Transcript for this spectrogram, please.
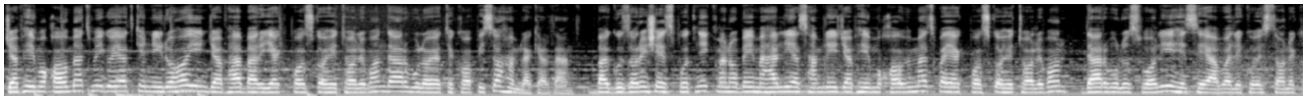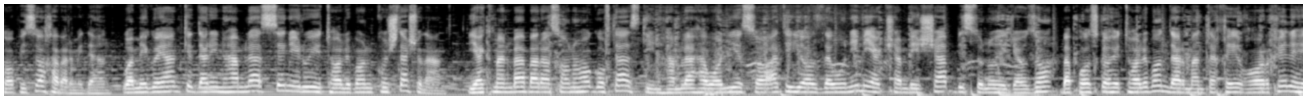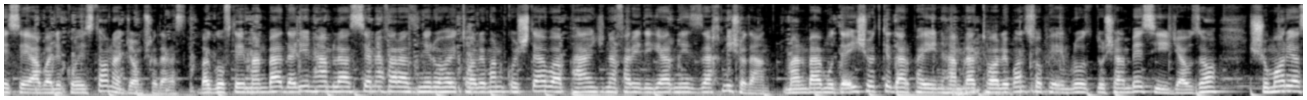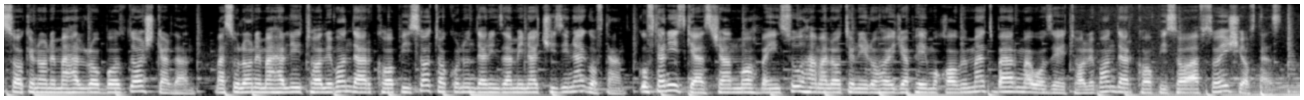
جبهه مقاومت می‌گوید که نیروهای این جبهه بر یک پاسگاه طالبان در ولایت کاپیسا حمله کردند. به گزارش اسپوتنیک منابع محلی از حمله جبهه مقاومت به یک پاسگاه طالبان در ولسوالی حصه اول کوهستان کاپیسا خبر می‌دهند و می‌گویند که در این حمله سه نیروی طالبان کشته شدند. یک منبع به رسانه ها گفته است که این حمله حوالی ساعت 11 و نیم یک شنبه شب 29 جوزا به پاسگاه طالبان در منطقه غارخیل حصه اول کوهستان انجام شده است. به گفته منبع در این حمله سه نفر از نیروهای طالبان کشته و پنج نفر دیگر نیز زخمی شدند. منبع مدعی شد که در پی این حمله طالبان صبح امروز دوشنبه سی جوزا شماری از ساکنان محل را بازداشت کردند. مسئولان محلی طالبان در کاپیسا تا کنون در این زمینه چیزی نگفتند. گفتنی است که از چند ماه به این سو حملات نیروهای جبهه مقاومت بر مواضع طالبان در کاپیسا افزایش یافته است.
